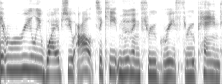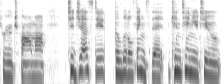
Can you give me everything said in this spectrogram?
It really wipes you out to keep moving through grief, through pain, through trauma, to just do the little things that continue to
